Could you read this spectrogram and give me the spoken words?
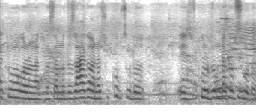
এক রুমে গরম লাগতেছে। আমরা তো জায়গা হয় না খুব ছোটো স্কুল রুমটা খুব ছোটো।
